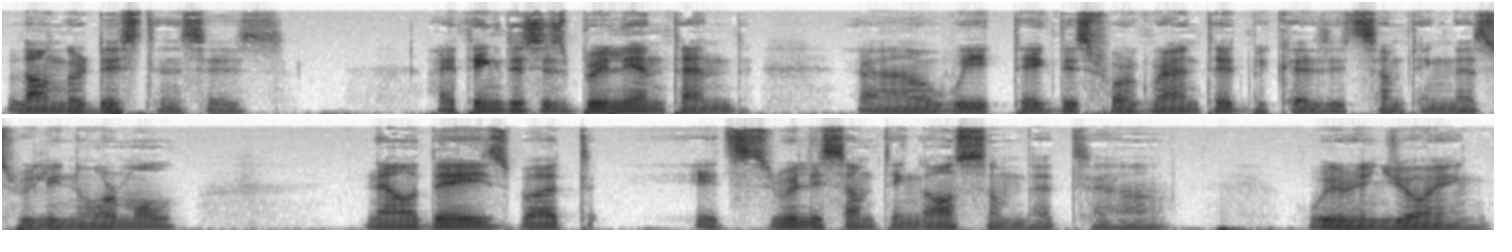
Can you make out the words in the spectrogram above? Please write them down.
longer distances. I think this is brilliant and uh, we take this for granted because it's something that's really normal nowadays, but it's really something awesome that uh, we're enjoying.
